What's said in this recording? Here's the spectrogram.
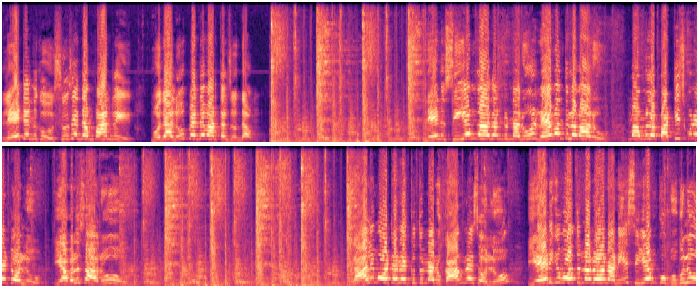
లేట్ ఎందుకు చూసేద్దాం పాండ్రి. మొదలు పెద్ద వార్తలు చూద్దాం. నేను సీఎం కాదంటున్నారు రేవంతుల వారు. మమ్మల్ని పట్టించుకునేటోళ్ళు ఎవరు సారు? గాలి మోటార్ ఎక్కుతున్నారు కాంగ్రెస్ వాళ్ళు. ఏడికి పోతున్నారోనని సీఎం కు బుగులు.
